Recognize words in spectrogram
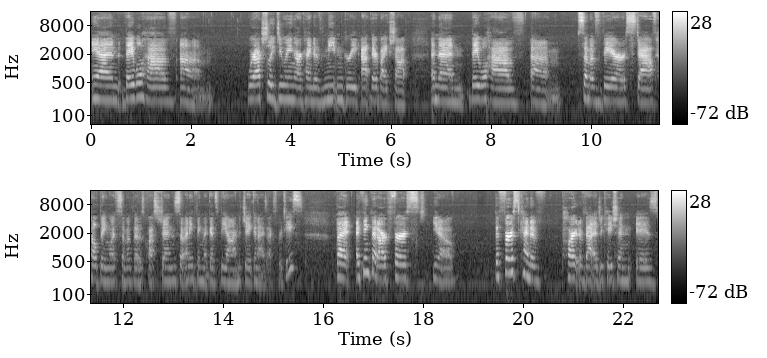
and they will have. Um, we're actually doing our kind of meet and greet at their bike shop, and then they will have um, some of their staff helping with some of those questions. So anything that gets beyond Jake and I's expertise. But I think that our first, you know, the first kind of part of that education is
